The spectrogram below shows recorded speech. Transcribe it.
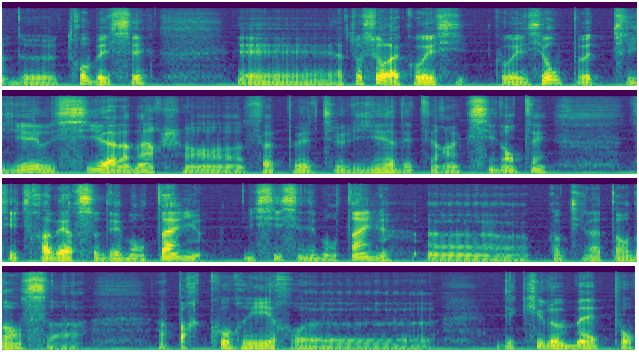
de trop baisser. Et attention, la cohésion, peut être liée aussi à la marche. Hein. Ça peut être lié à des terrains accidentés. S'il traverse des montagnes, ici c'est des montagnes, euh, quand il a tendance à, parcourir euh, des kilomètres pour,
